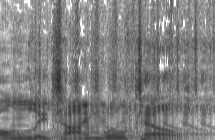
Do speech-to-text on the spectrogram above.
Only time will tell.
